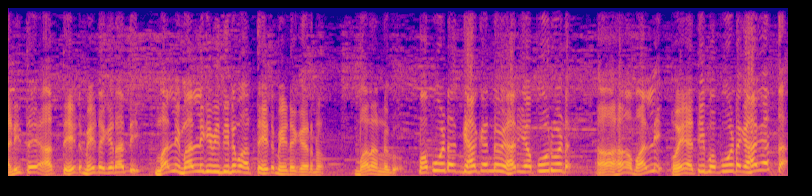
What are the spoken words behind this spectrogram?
අනිතේ අත්තේට මේට කරදදි මල්ලි මල්ලික විදින අත්තේට මේට කරනවා. බලන්නකු. පපුුවටත් ගහගන්නව හරි අපූරුවට. ආහා මල්ලි ඔය ඇති පපුුවට ගහගත්තා.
